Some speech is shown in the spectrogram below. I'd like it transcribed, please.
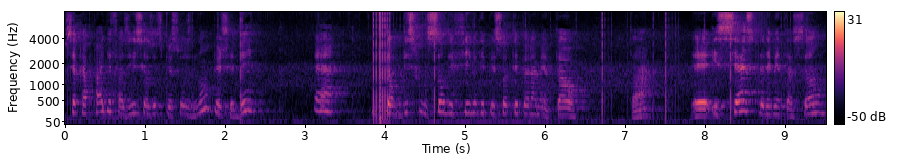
você é capaz de fazer isso e as outras pessoas não perceber? É. Então, disfunção de fígado de pessoa temperamental, tá? É, excesso de alimentação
